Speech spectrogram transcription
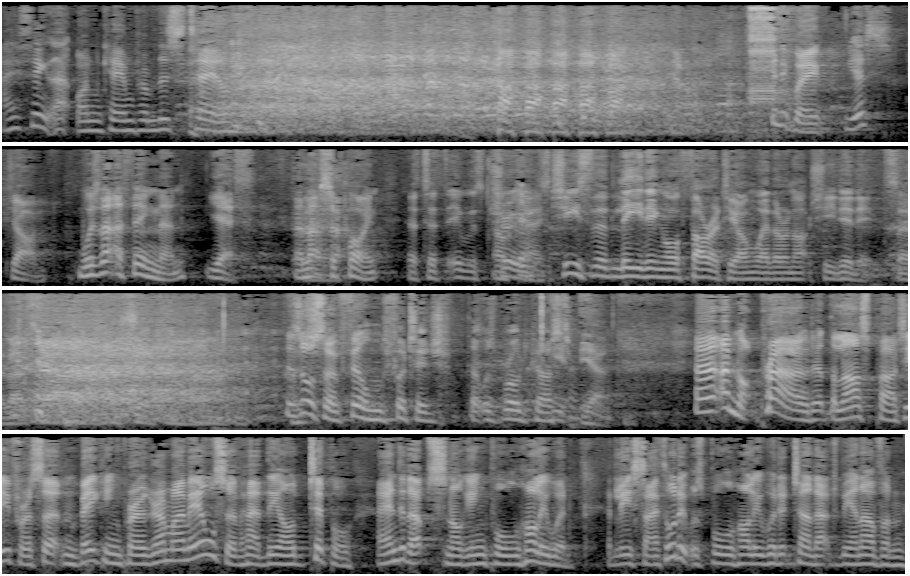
I think that one came from this tail. Yeah. Anyway, yes? Jon. Was that a thing then? Yes. And that's the point? That's a, it was true. Okay. She's the leading authority on whether or not she did it. So that's, it. There's also filmed footage that was broadcast. yeah. Uh, I'm not proud. At the last party for a certain baking programme, I may also have had the odd tipple. I ended up snogging Paul Hollywood. At least I thought it was Paul Hollywood. It turned out to be an oven.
